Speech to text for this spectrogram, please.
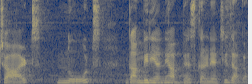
चार्ट्स नोट्स गांभीर्याने अभ्यास करण्याची जागा.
